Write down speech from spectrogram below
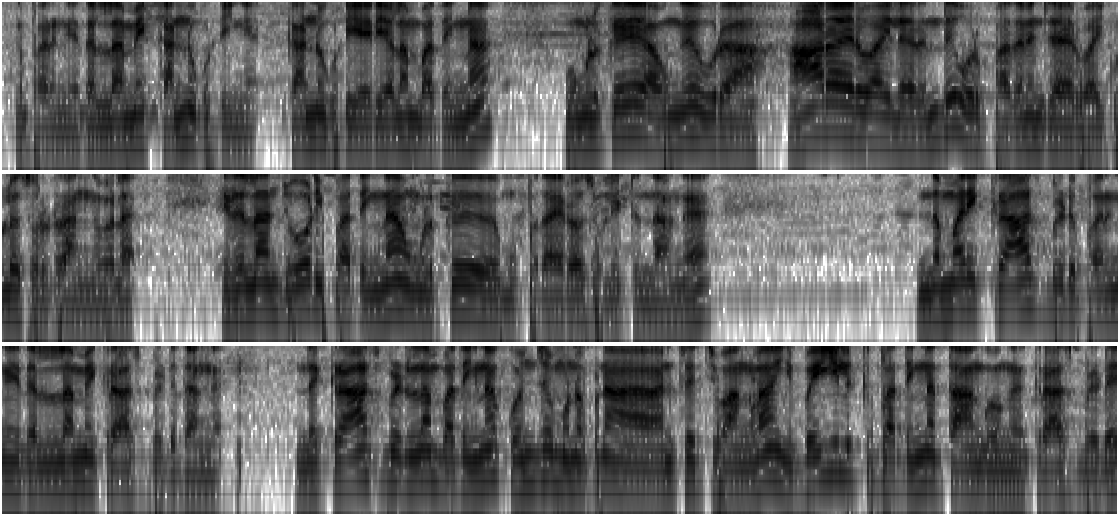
இங்கே பாருங்கள் இதெல்லாமே கண்ணுக்குட்டிங்க கண்ணுக்குட்டி ஏரியாலாம் பார்த்திங்கன்னா உங்களுக்கு அவங்க ஒரு ஆறாயிரரூபாயிலேருந்து ஒரு பதினஞ்சாயிரரூபாய்க்குள்ளே சொல்கிறாங்க விலை. இதெல்லாம் ஜோடி பார்த்திங்கன்னா உங்களுக்கு முப்பதாயிரரூவா சொல்லிட்டு இருந்தாங்க. இந்த மாதிரி கிராஸ் பீடு பாருங்கள் இதெல்லாமே கிராஸ் பீடு தாங்க. இந்த கிராஸ் பீடெலாம் பார்த்திங்கன்னா கொஞ்சம் முன்னப்பின அனுசரித்து வாங்கலாம். வெயிலுக்கு பார்த்தீங்கன்னா தாங்குவோங்க கிராஸ் பீடு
